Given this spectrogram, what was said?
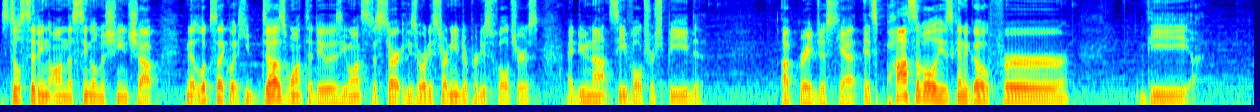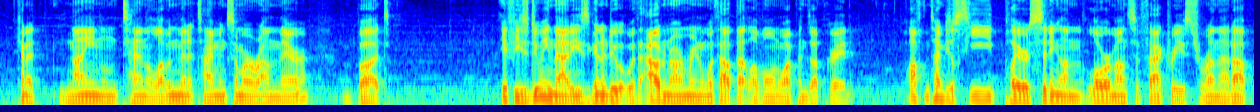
still sitting on the single machine shop, and it looks like what he does want to do is he wants to start, he's already starting to produce vultures. I do not see vulture speed upgrade just yet. It's possible he's going to go for the kind of 9, 10, 11 minute timing somewhere around there. But if he's doing that, he's going to do it without an armory and without that level 1 weapons upgrade. Oftentimes you'll see players sitting on lower amounts of factories to run that up.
